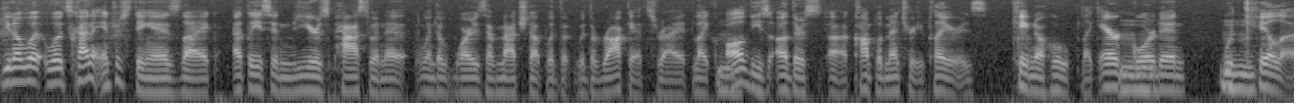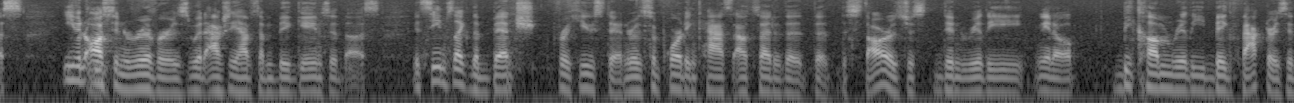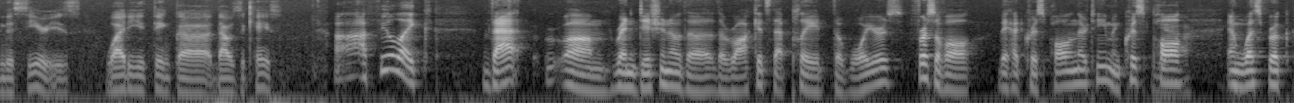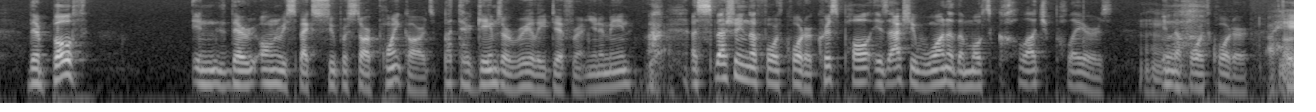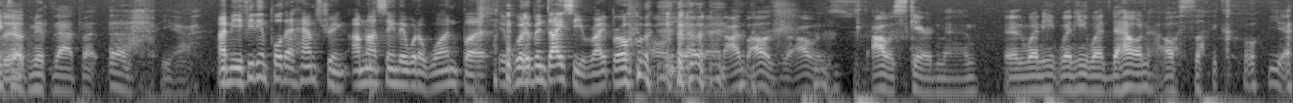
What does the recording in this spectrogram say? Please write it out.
You know what? What's kind of interesting is like at least in years past when the, when the Warriors have matched up with the with the Rockets, right? Like Mm. all these other uh, complementary players came to hoop. Like Eric Mm. Gordon would Mm-hmm. kill us. Even Austin Rivers would actually have some big games with us. It seems like the bench for Houston or the supporting cast outside of the, the, the stars just didn't really, you know, become really big factors in this series. Why do you think uh, that was the case? I feel like that um, rendition of the the Rockets that played the Warriors. First of all, they had Chris Paul in their team, and Chris Paul Yeah. and Westbrook. They're both in their own respects superstar point guards, but their games are really different. You know what I mean? Especially in the fourth quarter, Chris Paul is actually one of the most clutch players in the fourth quarter. I hate to admit that, but uh, yeah. I mean, if he didn't pull that hamstring, I'm not saying they would have won, but it would have been dicey, right, bro? Oh yeah, man. I, I was, I was, I was scared, man. And when he when he went down, I was like, oh yeah.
